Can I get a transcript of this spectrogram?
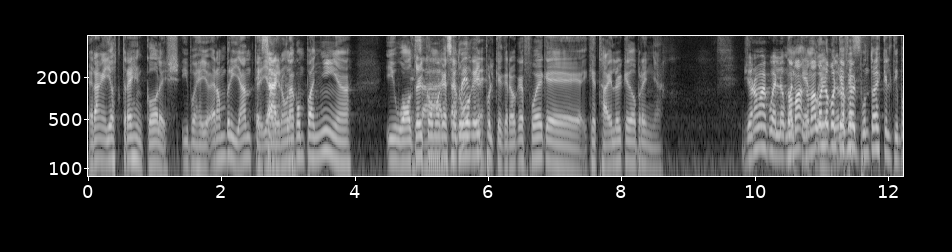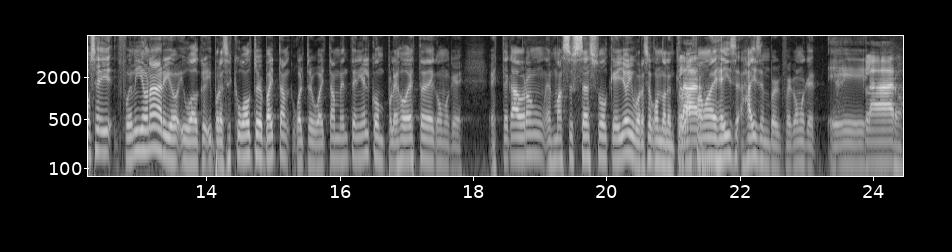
Eran ellos tres en college. Y pues ellos eran brillantes. Y Exacto. abrieron una compañía. Y Walter como que se tuvo que ir porque creo que fue que, que Tyler quedó preñada. Yo no me acuerdo No, por qué no me acuerdo fue. por qué fue. El punto es que el tipo se fue millonario y, Walter- y por eso es que Walter White, tam- Walter White también tenía el complejo este de como que este cabrón es más successful que yo y por eso cuando le entró la fama de Heis- Heisenberg fue como que... Eh, Claro.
